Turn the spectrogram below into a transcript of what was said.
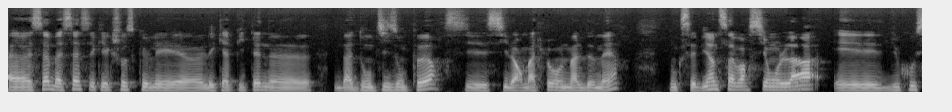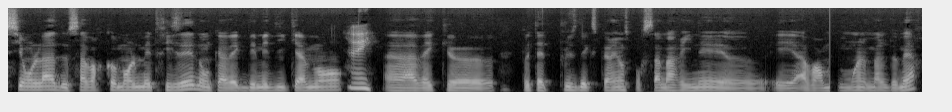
Euh, ça, bah, ça c'est quelque chose que les, euh, les capitaines, euh, bah, dont ils ont peur, si, si leurs matelots ont le mal de mer. Donc c'est bien de savoir si on l'a et du coup si on l'a, de savoir comment le maîtriser, donc avec des médicaments, avec peut-être plus d'expérience pour s'amariner et avoir moins le mal de mer.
